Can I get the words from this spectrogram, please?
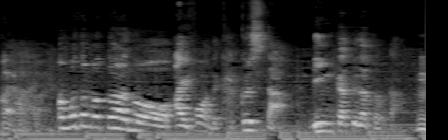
はいはいはもともとあの iPhone で隠した輪郭だとか、い。うん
